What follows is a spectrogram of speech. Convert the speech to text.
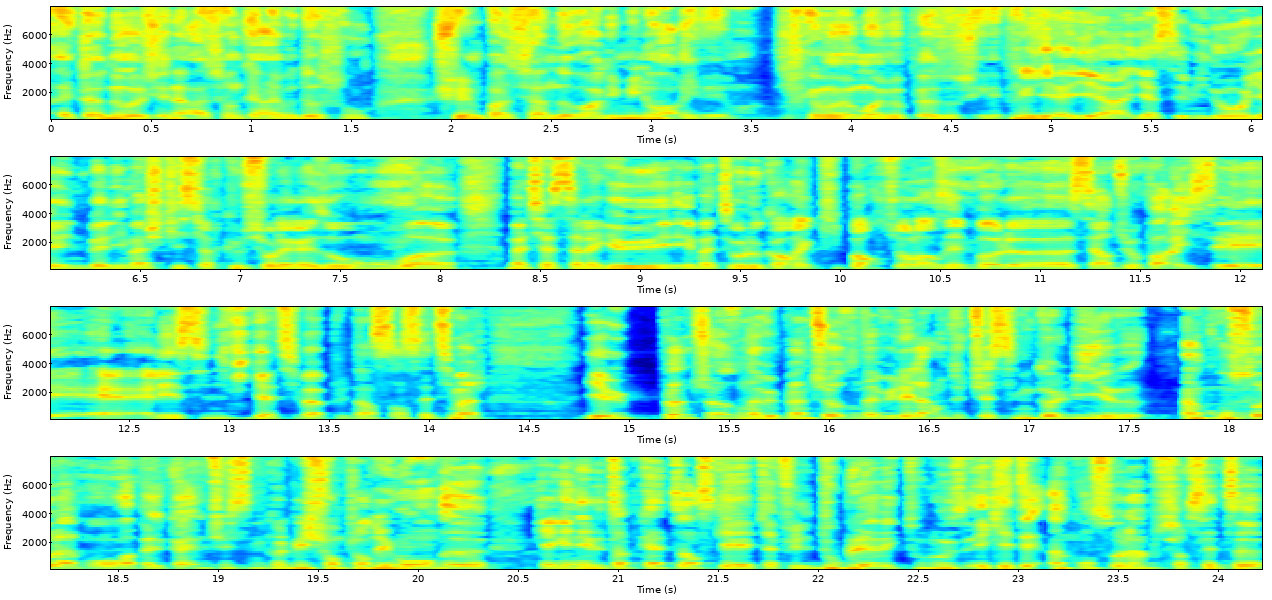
Avec la nouvelle génération qui arrive dessous, je suis impatient de voir les minots arriver. Moi. Parce que moi, ils me plaisent aussi. Il y, a, il, y a, ces minots, il y a une belle image qui circule sur les réseaux. On voit euh, Mathias Salagahu et, Matteo Le Correc qui portent sur leurs épaules euh, Sergio Parissé et elle, elle, est significative à plus d'un sens, cette image. Il y a eu plein de choses, on a vu plein de choses. On a vu les larmes de Chassin Colby, euh, inconsolable. On rappelle quand même Chassin Colby, champion du monde, euh, qui a gagné le top 14, qui a, qui a, fait le doublé avec Toulouse et qui était inconsolable sur cette, euh,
